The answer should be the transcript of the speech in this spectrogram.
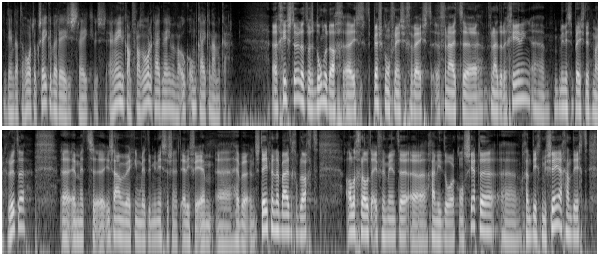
Ik denk dat dat hoort ook zeker bij deze streek. Dus aan de ene kant verantwoordelijkheid nemen, maar ook omkijken naar elkaar. Uh, gisteren, dat was donderdag, uh, is de persconferentie geweest uh, vanuit, vanuit de regering. Minister-president Mark Rutte en met, in samenwerking met de ministers en het RIVM hebben een statement naar buiten gebracht. Alle grote evenementen gaan niet door. Concerten gaan dicht, musea gaan dicht.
